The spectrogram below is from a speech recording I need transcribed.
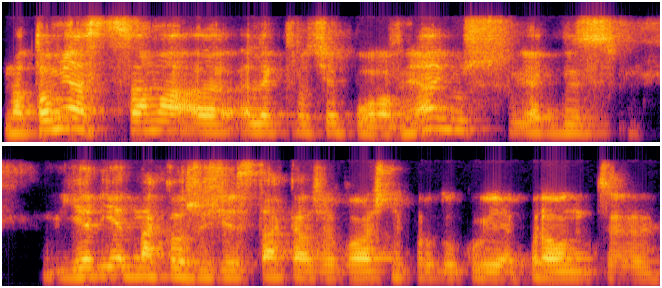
Natomiast sama e, elektrociepłownia już jakby jedna korzyść jest taka, że właśnie produkuje prąd e,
